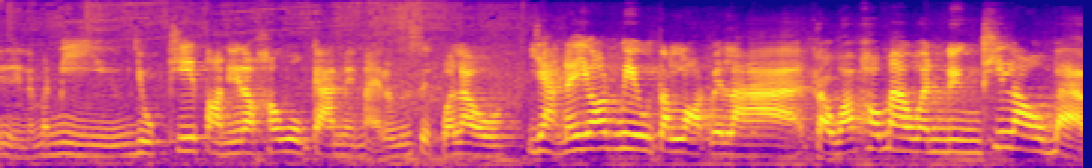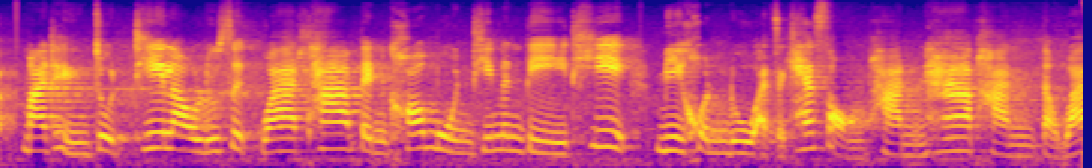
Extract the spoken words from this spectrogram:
อื่นนะมันมียุคที่ตอนนี้เราเข้าวงการใหม่ ๆ เรารู้สึกว่าเราอยากได้ยอดวิวตลอดเวลา แต่ว่าพอมาวันหนึ่งที่เราแบบมาถึงจุดที่เรารู้สึกว่าถ้าเป็นข้อมูลที่มันดีที่มีคนดูอาจจะแค่ 2,000 5,000 แต่ว่า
